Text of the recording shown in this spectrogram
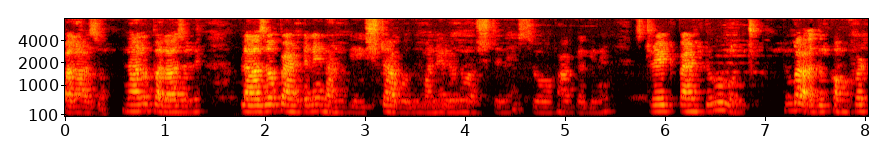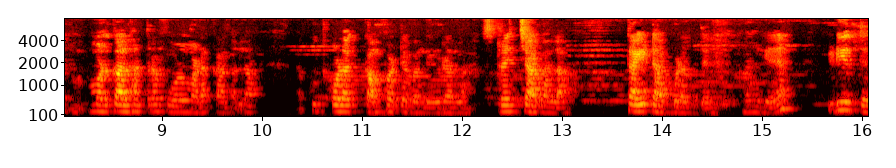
ಪಲಾಜೋ ನಾನು ಪಲಾಜೋನೇ ಪ್ಲಾಜೋ ಪ್ಯಾಂಟೇ ನನಗೆ ಇಷ್ಟ ಆಗೋದು ಮನೇಲೂ ಅಷ್ಟೇ ಸೊ ಹಾಗಾಗಿನೇ ಸ್ಟ್ರೈಟ್ ಪ್ಯಾಂಟು ತುಂಬ ಅದು ಕಂಫರ್ಟ್ ಮೊಣಕಾಲ ಹತ್ರ ಫೋಲ್ಡ್ ಮಾಡೋಕ್ಕಾಗಲ್ಲ. ಕುತ್ಕೊಳ್ಳೋಕೆ ಕಂಫರ್ಟೇಬಲ್ ಇರಲ್ಲ ಸ್ಟ್ರೆಚ್ ಆಗಲ್ಲ ಟೈಟ್ ಆಗಿಬಿಡುತ್ತೆ. ಹಾಗೆ ಹಿಡಿಯುತ್ತೆ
